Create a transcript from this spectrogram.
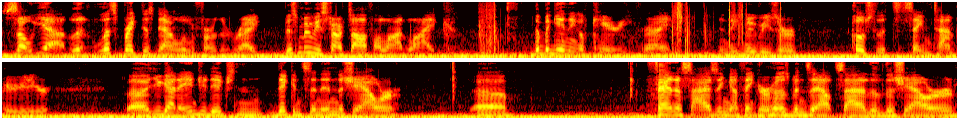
So, yeah, let, us break this down a little further, right? This movie starts off a lot like the beginning of Carrie, right? And these movies are close to the same time period here. Uh, you got Angie Dickinson, Dickinson in the shower, uh, fantasizing. I think her husband's outside of the shower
